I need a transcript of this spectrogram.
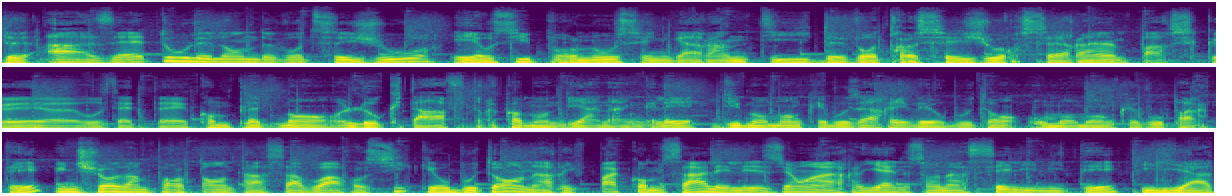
de A à Z tout le long de votre séjour. Et aussi pour nous, c'est une garantie de votre séjour serein parce que euh, vous êtes euh, complètement looked after, comme on dit en anglais, du moment que vous arrivez au bouton au moment que vous partez. Une chose importante à savoir aussi, qu'au bouton, on n'arrive pas comme ça. Les lésions aériennes sont assez limitées. Il y a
